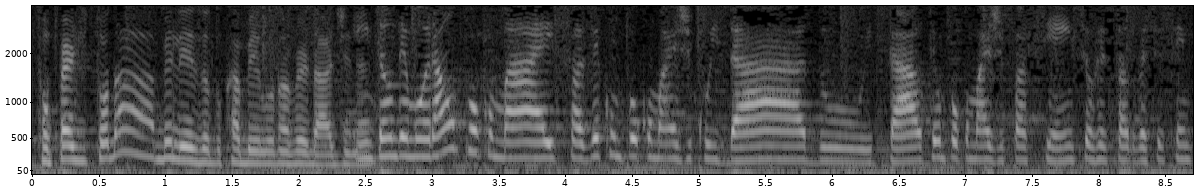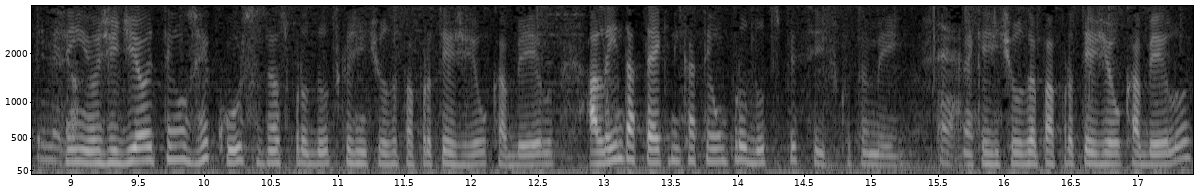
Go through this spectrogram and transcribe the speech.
Então, perde toda a beleza do cabelo, na verdade, né? Então, demorar um pouco mais, fazer com um pouco mais de cuidado e tal, ter um pouco mais de paciência, o resultado vai ser sempre melhor. Sim, hoje em dia tem os recursos, né? Os produtos que a gente usa para proteger o cabelo. Além da técnica, tem um produto específico também, é. né? Que a gente usa para proteger o cabelo.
